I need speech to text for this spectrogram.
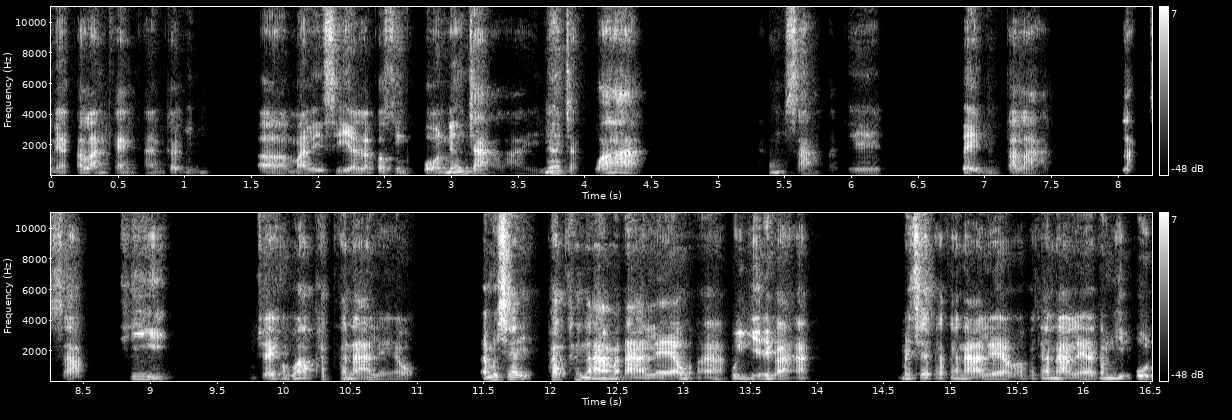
เนี่ยกำลังแข่งขันกับเอ่อมาเลเซียแล้วก็สิงคโปร์เนื่องจากอะไร เนื่องจากว่าทั้ง3ประเทศเป็นตลาดหลักทรัพย์ที่ผมใช้คำว่าพัฒนาแล้วไม่ใช่พัฒนามานานแล้วอ่าพูดอย่างงี้ดีกว่าครับ ไม่ใช่พัฒนาแล้วพัฒนาแล้วต้องญี่ปุ่น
